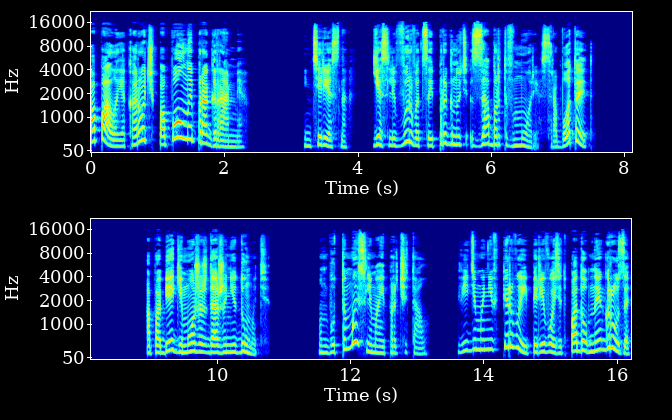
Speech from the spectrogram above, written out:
Попала я, короче, по полной программе. Интересно, если вырваться и прыгнуть за борт в море, сработает? О побеге можешь даже не думать. Он будто мысли мои прочитал. Видимо, не впервые перевозит подобные грузы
